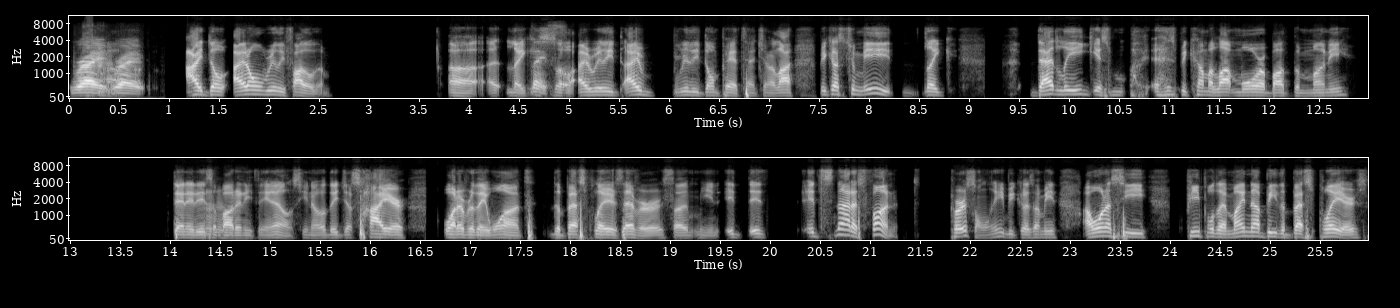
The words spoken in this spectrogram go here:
right Uh, right I don't I don't really follow them. Uh, uh, like Nice. so I really I really don't pay attention a lot because to me like that league is has become a lot more about the money than it is Mhm. about anything else. You know, they just hire whatever they want, the best players ever. So I mean, it it it's not as fun personally because I mean I want to see people that might not be the best players,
